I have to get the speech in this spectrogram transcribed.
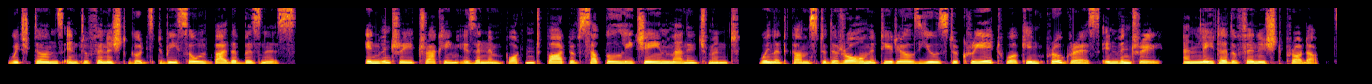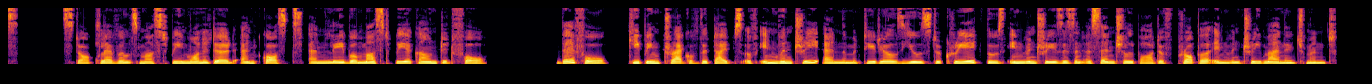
which turns into finished goods to be sold by the business. Inventory tracking is an important part of supply chain management when it comes to the raw materials used to create work in progress inventory and later the finished products. Stock levels must be monitored and costs and labor must be accounted for. Therefore, keeping track of the types of inventory and the materials used to create those inventories is an essential part of proper inventory management.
